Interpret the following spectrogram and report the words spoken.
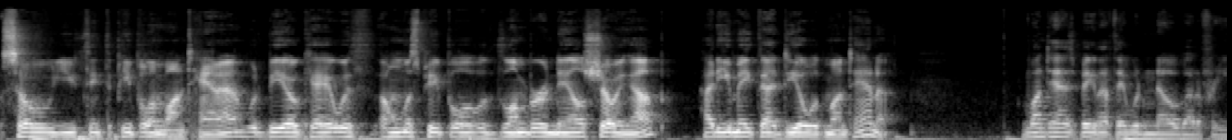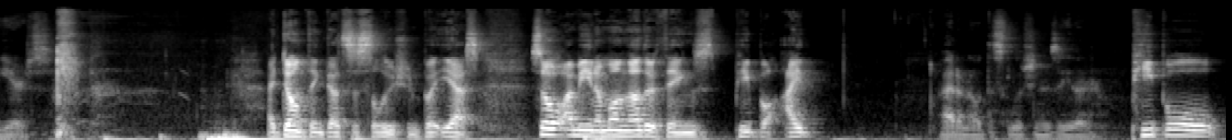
So you think the people in Montana would be okay with homeless people with lumber and nails showing up? How do you make that deal with Montana? Montana's big enough they wouldn't know about it for years. I don't think that's the solution, but yes. So I mean, among other things, people I I don't know what the solution is either. people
